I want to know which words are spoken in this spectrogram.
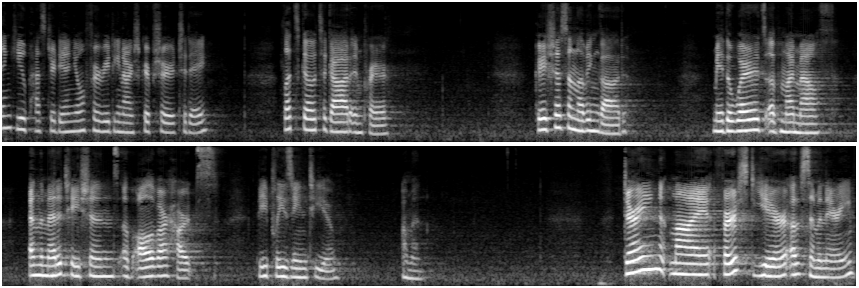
Thank you, Pastor Daniel, for reading our scripture today. Let's go to God in prayer. Gracious and loving God, May the words of my mouth and the meditations of all of our hearts be pleasing to you. Amen. During my first year of seminary,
